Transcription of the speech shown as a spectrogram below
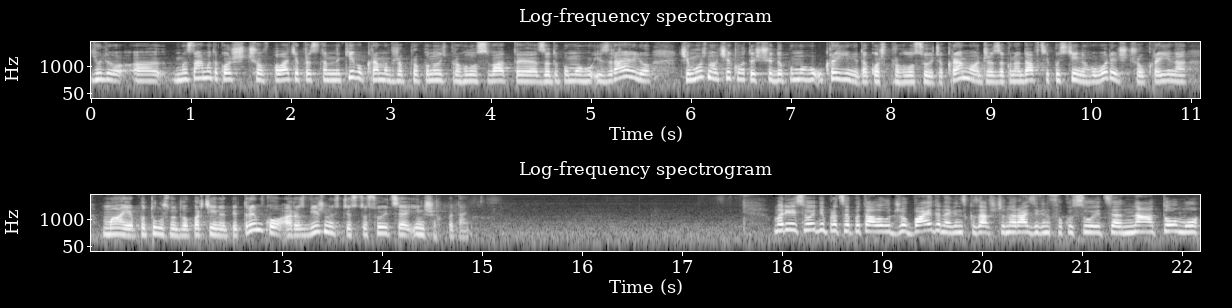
Юлю, е, ми знаємо також, що в палаті представників окремо вже пропонують проголосувати за допомогу Ізраїлю. Чи можна очікувати, що й допомогу Україні також проголосують окремо? Адже законодавці постійно говорять, що Україна має потужну двопартійну підтримку, а розбіжності стосуються інших питань. Марія сьогодні про це питала у Джо Байдена. Він сказав, що наразі він фокусується на тому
